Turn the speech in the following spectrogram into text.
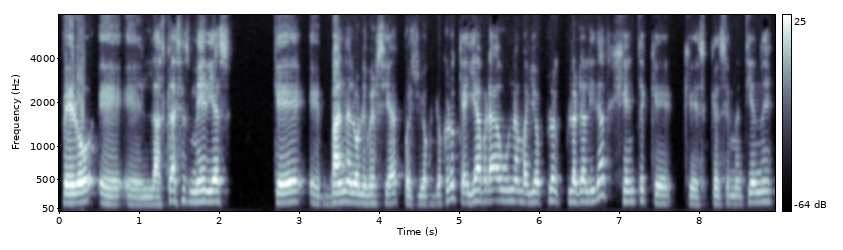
pero eh, las clases medias que eh, van a la universidad, pues yo, yo creo que ahí habrá una mayor pluralidad, gente que, que, se mantiene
